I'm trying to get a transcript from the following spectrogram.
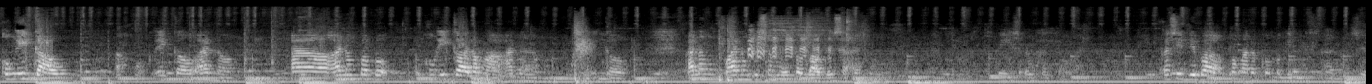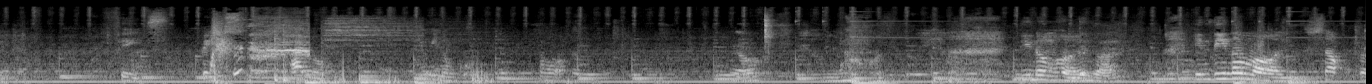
Kung ikaw, Ako. ikaw, ano, ah, anong pa kung ikaw lang nga, ano lang, kung ikaw, anong, anong gusto mo ipabago sa ano, face or katawan? Kasi di ba, pangarap ko maging, ano, surgeon. Face. Face, ano, Yung ilong ko. Okay. No? Hindi naman. Diba? Hindi naman. Sakto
